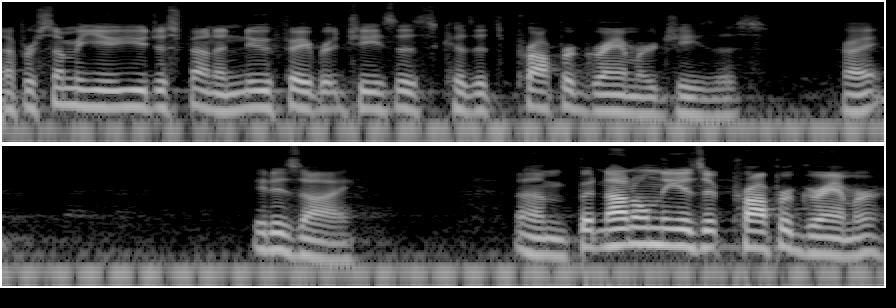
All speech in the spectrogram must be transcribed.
Now, for some of you, you just found a new favorite Jesus because it's proper grammar Jesus, right? It is I. Um, but not only is it proper grammar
